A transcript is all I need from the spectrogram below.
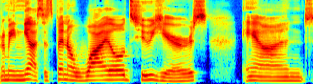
I mean, yes, it's been a wild two years and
